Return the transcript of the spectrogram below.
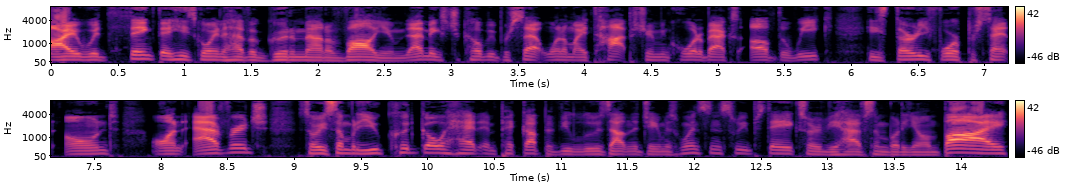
I would think that he's going to have a good amount of volume. That makes Jacoby Brissett one of my top streaming quarterbacks of the week. He's 34% owned on average, so he's somebody you could go ahead and pick up if you lose out in the Jameis Winston sweepstakes or if you have somebody on bye.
